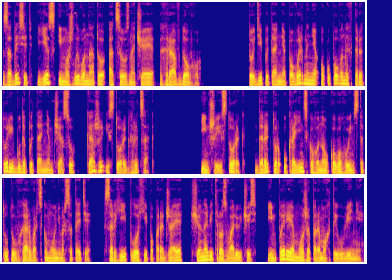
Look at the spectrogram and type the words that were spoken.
за 10 ЄС і, можливо, НАТО, а це означає гра вдовго. Тоді питання повернення окупованих територій буде питанням часу, каже історик Грицак. Інший історик, директор Українського наукового інституту в Гарвардському університеті, Сергій Плохій попереджає, що навіть розвалюючись, імперія може перемогти у війні.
